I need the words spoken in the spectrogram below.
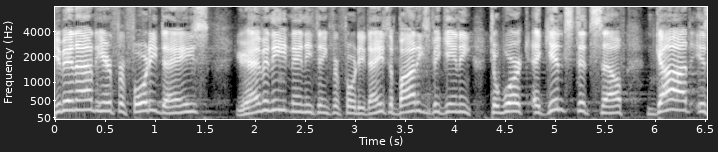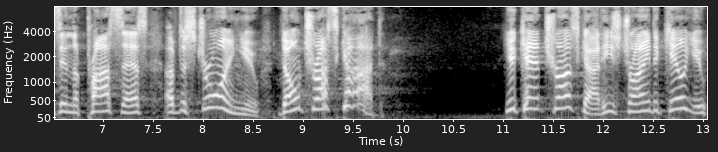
You've been out here for 40 days. You haven't eaten anything for 40 days. The body's beginning to work against itself. God is in the process of destroying you. Don't trust God. You can't trust God. He's trying to kill you,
